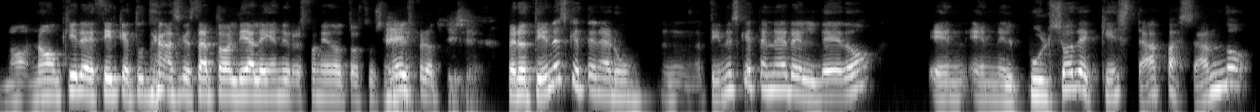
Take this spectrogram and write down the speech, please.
no, no quiere decir que tú tengas que estar todo el día leyendo y respondiendo todos tus emails, pero, pero tienes, que tener un, tienes que tener el dedo en, en el pulso de qué está pasando,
